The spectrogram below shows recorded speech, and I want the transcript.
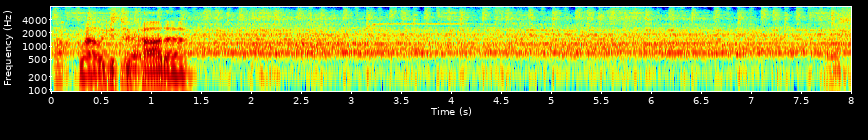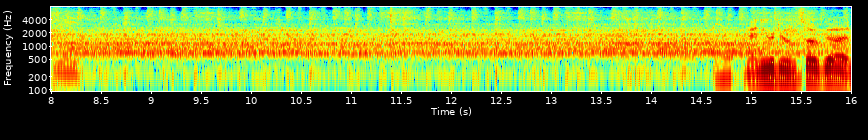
Oh, Wow, look at messed it up. Takata. That was too late. Man, you were doing so good.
